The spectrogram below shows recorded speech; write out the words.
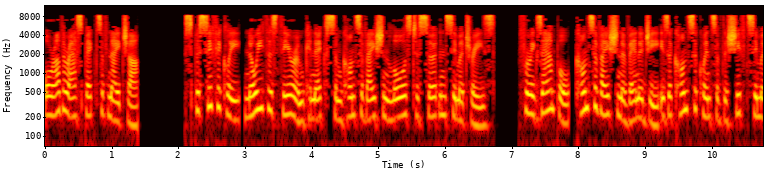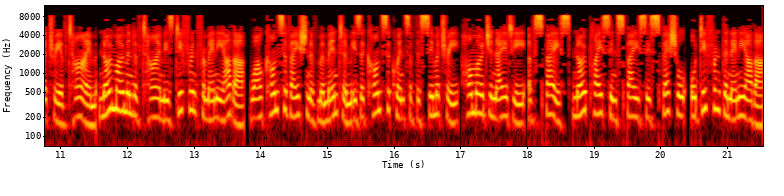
or other aspects of nature. Specifically, Noether's theorem connects some conservation laws to certain symmetries. For example, conservation of energy is a consequence of the shift symmetry of time no moment of time is different from any other, while conservation of momentum is a consequence of the symmetry homogeneity of space no place in space is special, or different than any other.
